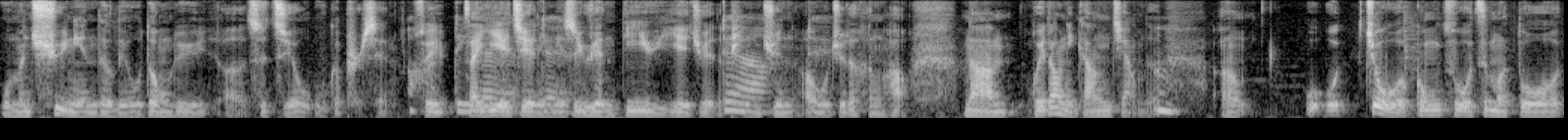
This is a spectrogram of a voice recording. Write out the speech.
我们去年的流动率呃是只有五个 percent，所以在业界里面是远低于业界的平均啊，我觉得很好。那回到你刚刚讲的，嗯，呃、我我就我工作这么多。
